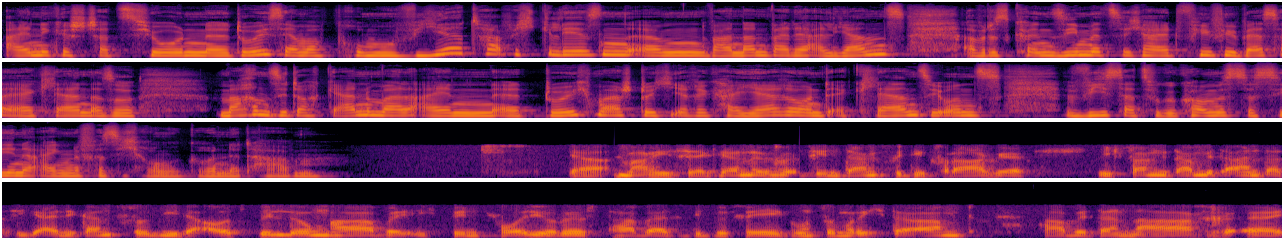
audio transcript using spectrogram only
einige Stationen äh, durch. Sie haben auch promoviert, habe ich gelesen, ähm, waren dann bei der Allianz. Aber das können Sie mit Sicherheit viel, viel besser erklären. Also machen Sie doch gerne mal einen äh, Durchmarsch durch Ihre Karriere und erklären Sie uns, wie es dazu gekommen ist, dass Sie eine eigene Versicherung gegründet haben. Ja, mache ich sehr gerne. Vielen Dank für die Frage. Ich fange damit an, dass ich eine ganz solide Ausbildung habe. Ich bin Volljurist, habe also die Befähigung zum Richteramt, habe danach äh,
